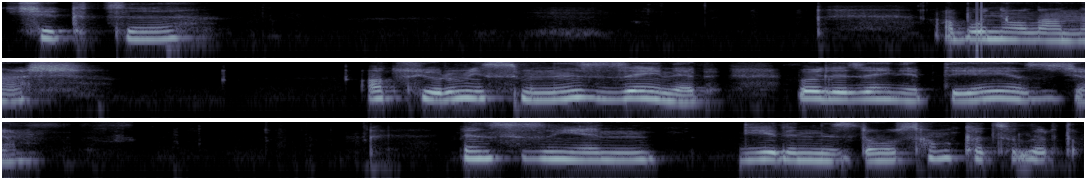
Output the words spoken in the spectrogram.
Çıktı. Abone olanlar. Atıyorum isminiz Zeynep. Böyle Zeynep diye yazacağım. Ben sizin yerin, yerinizde olsam katılırdım.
